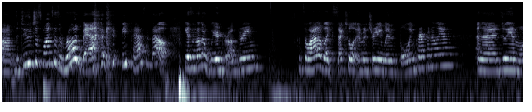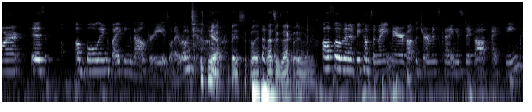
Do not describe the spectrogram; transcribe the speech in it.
Um, the dude just wants his rug back. he passes out. He has another weird drug dream. It's a lot of like sexual imagery with bowling paraphernalia. And then Julianne Moore is a bowling Viking Valkyrie is what I wrote down. Yeah, basically. That's exactly what it is. Also, then it becomes a nightmare about the Germans cutting his dick off. I think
